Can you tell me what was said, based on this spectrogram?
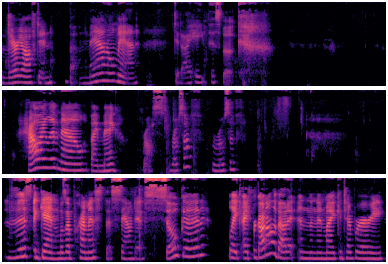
very often. But man, oh man, did I hate this book. How I Live Now by Meg Ross Rosoff? Rosoff? This, again, was a premise that sounded so good. Like, I'd forgotten all about it, and then in my contemporary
